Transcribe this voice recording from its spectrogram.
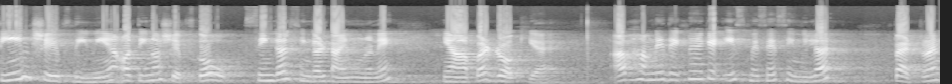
तीन शेप्स दी हुई हैं और तीनों शेप्स को सिंगल सिंगल टाइम उन्होंने यहाँ पर ड्रॉ किया है। अब हमने देखना है कि इसमें से सिमिलर पैटर्न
